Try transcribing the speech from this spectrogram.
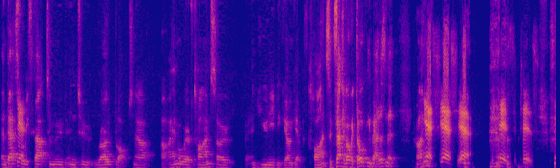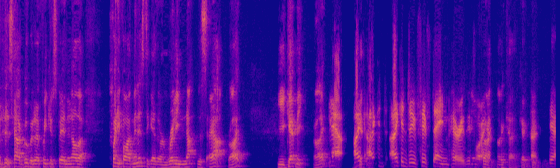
and that's yes. where we start to move into roadblocks. Now, I am aware of time, so and you need to go and get with clients. Exactly what we're talking about, isn't it? Right? Yes, yes, yeah. It is. It is. it is. How good would it if we could spend another 25 minutes together and really nut this out, right? You get me, right? Yeah, I, I can I can do 15, Perry, before right. I Okay, okay, yeah.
